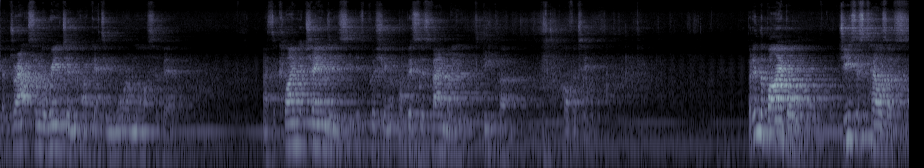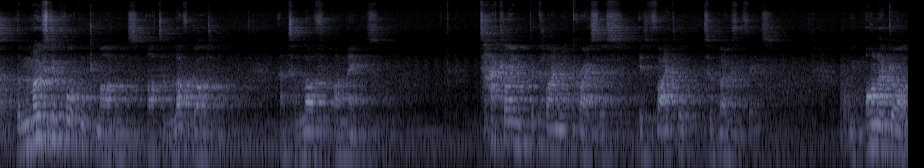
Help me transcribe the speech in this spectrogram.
but droughts in the region are getting more and more severe. As the climate changes, it's pushing Obissa's family deeper into poverty. But in the Bible, Jesus tells us the most important commandments are to love God and to love our neighbours. Tackling the climate crisis is vital to both of these. We honour God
